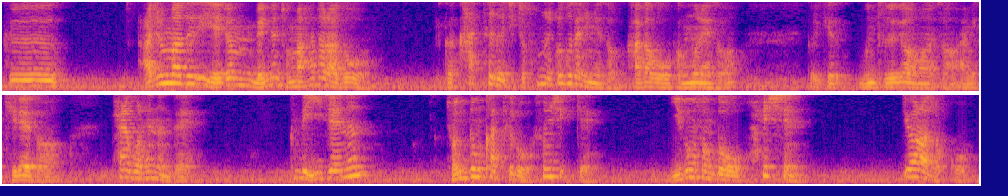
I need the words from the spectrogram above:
그 아줌마들이 예전 몇 년 전만 하더라도 그 카트를 직접 손으로 끌고 다니면서 가가고 방문해서 그렇게 문 두들겨 가면서 아니면 길에서 팔곤 했는데 근데 이제는 전동 카트로 손쉽게 이동성도 훨씬 뛰어나졌고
